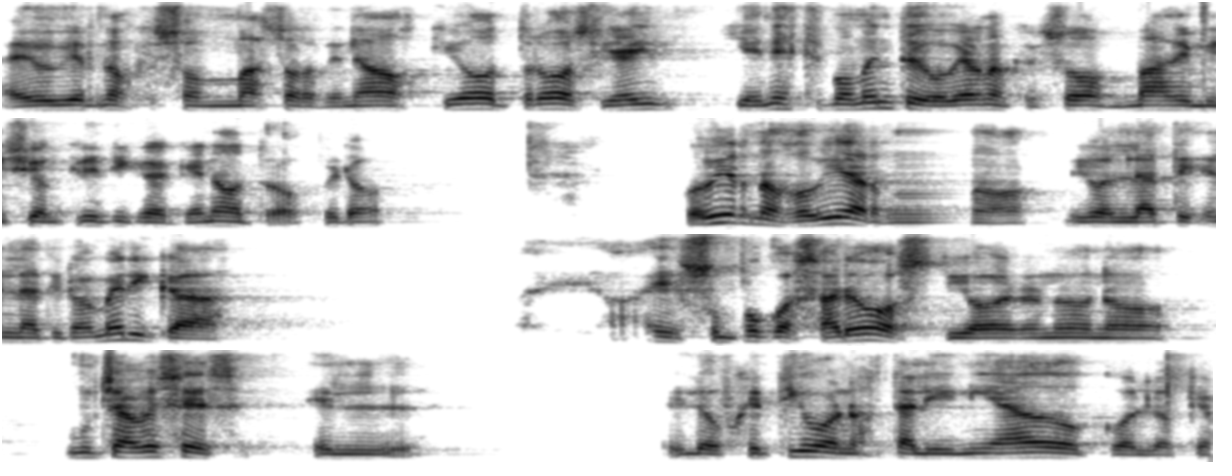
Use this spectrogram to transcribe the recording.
hay gobiernos que son más ordenados que otros y, hay, y en este momento hay gobiernos que son más de misión crítica que en otros, pero Gobierno es gobierno. Digo, en, Latinoamérica es un poco azaroso, digo, no, no. Muchas veces el, el objetivo no está alineado con lo que,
